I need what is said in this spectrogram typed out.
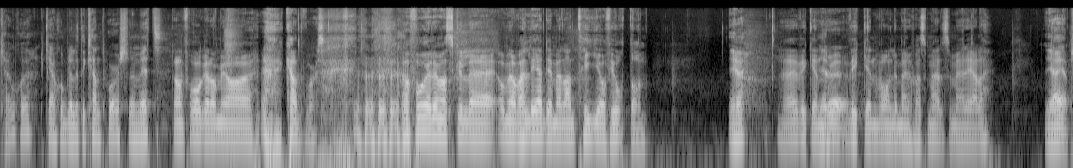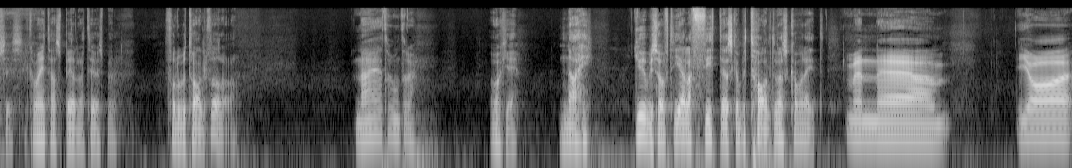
kanske. Det kanske blir lite Cunt Wars, vem vet? De frågade om jag... Cunt Wars. De frågade om jag, skulle, om jag var ledig mellan 10 och 14. Ja. Eh, vilken, Är det? vilken vanlig människa som helst som är det eller? Ja, ja precis. Kommer hit och spela tv-spel. Får du betalt för det då? Nej, jag tror inte det. Okej. Nej. Ubisoft är jävla fitta, jag ska betalt om jag ska komma dit. Men... Eh, jag,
